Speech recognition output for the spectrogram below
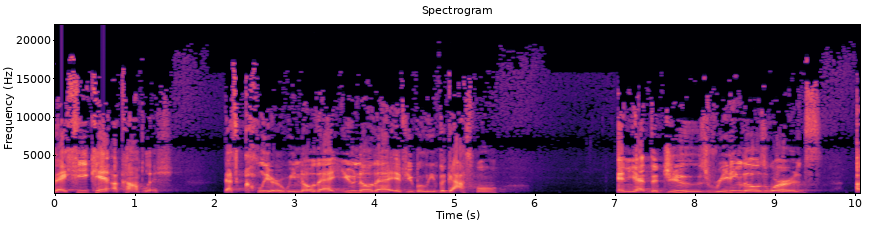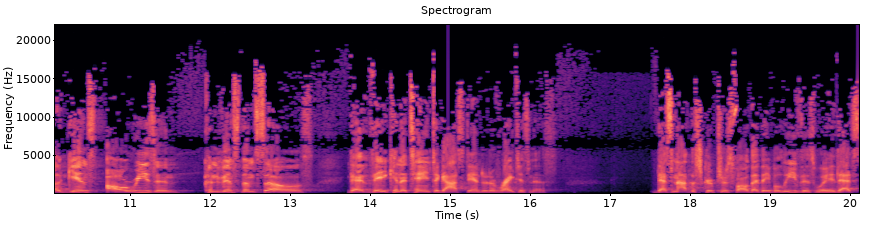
that he can't accomplish. That's clear. We know that. You know that if you believe the gospel. And yet the Jews reading those words against all reason convince themselves that they can attain to God's standard of righteousness. That's not the scripture's fault that they believe this way. That's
